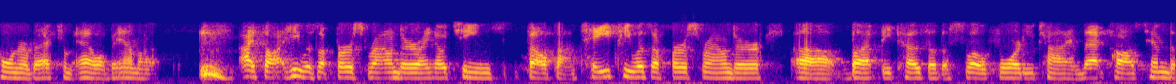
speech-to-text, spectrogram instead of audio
cornerback from Alabama, I thought he was a first rounder. I know teams felt on tape he was a first rounder, uh, but because of the slow 40 time, that caused him to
